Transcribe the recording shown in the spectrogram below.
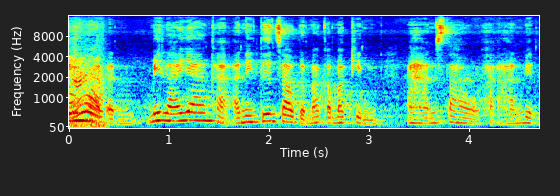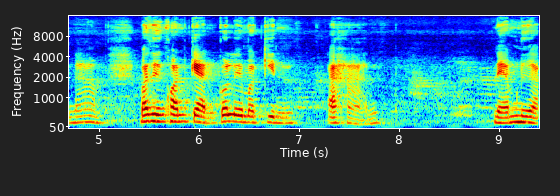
มีหมดอันมีหลายอย่างค่ะ อันนี้ตื่นเช้าเกิดมาก็มากินอาหารเช้าค่ะอาหารเวียดนาม มาถึงขอนแก่นก็เลยมากินอาหารแหนมเนือง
